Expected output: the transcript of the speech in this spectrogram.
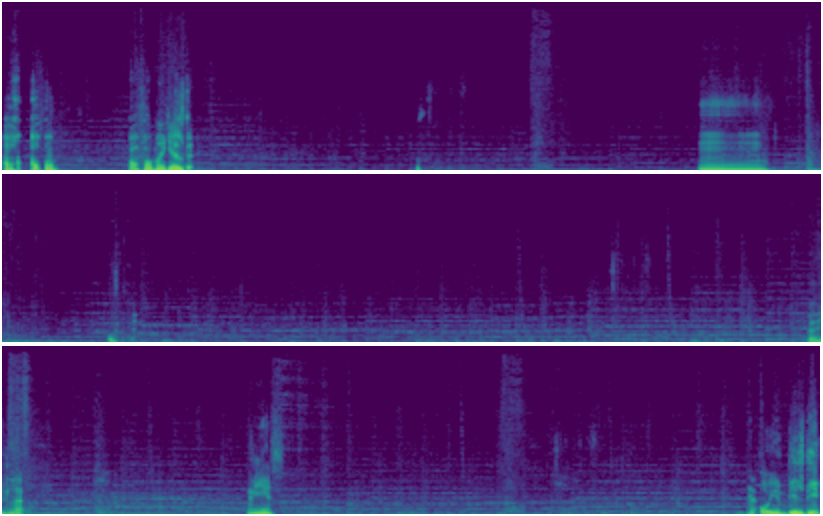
Ah kafam kafama geldi. Hmm. Öyle. Niye? Ya Oyun bildiğim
